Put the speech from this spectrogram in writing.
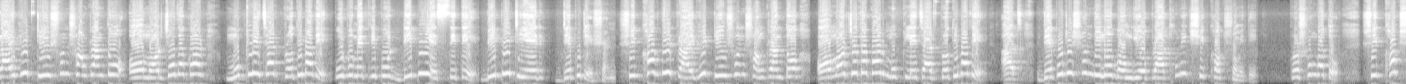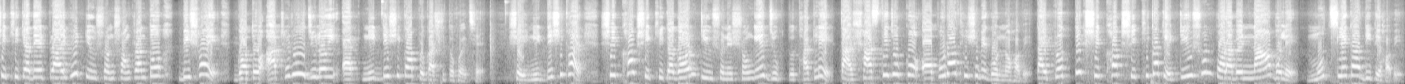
Private tuition সংক্রান্ত অমর্যাদাকর মুখলেচার প্রতিবাদে পূর্ব মেদিনীপুর ডিপিএসসিতে বিপিটি এর ডেপুটেশন। শিক্ষকদের প্রাইভেট টিউশন সংক্রান্ত অমর্যাদাকর মুখলেচার প্রতিবাদে আজ ডেপুটেশন দিল বঙ্গীয় প্রাথমিক শিক্ষক সমিতি। প্রসঙ্গত, শিক্ষক শিক্ষিকাদের প্রাইভেট টিউশন সংক্রান্ত বিষয়ে গত আঠেরোই জুলাই এক নির্দেশিকা প্রকাশিত হয়েছে। সেই নির্দেশিকায় শিক্ষক, শিক্ষিকাগণ টিউশনের সঙ্গে যুক্ত থাকলে তা শাস্তিযোগ্য অপরাধ হিসেবে গণ্য হবে। তাই প্রত্যেক শিক্ষক, শিক্ষিকাকে টিউশন পড়াবেন না বলে মুচলেকা দিতে হবে।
